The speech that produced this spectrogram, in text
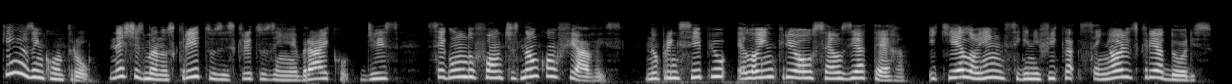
Quem os encontrou? Nestes manuscritos, escritos em hebraico, diz segundo fontes não confiáveis. No princípio, Elohim criou os céus e a terra, e que Elohim significa senhores criadores.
